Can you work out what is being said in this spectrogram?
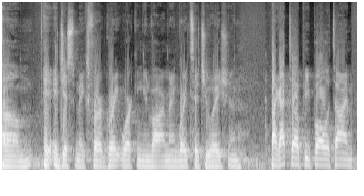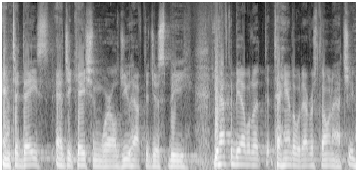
um, it, it just makes for a great working environment great situation like I tell people all the time, in today's education world, you have to just be, you have to be able to, to handle whatever's thrown at you.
